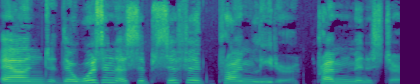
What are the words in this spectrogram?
and there wasn't a specific prime leader, prime minister.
